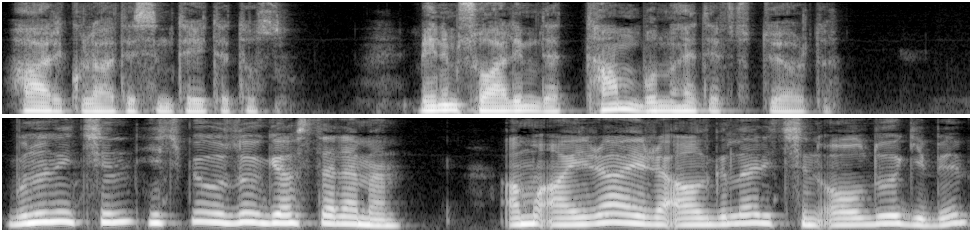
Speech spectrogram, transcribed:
Harikuladesin Teitetos. Benim sualim de tam bunu hedef tutuyordu. Bunun için hiçbir uzuv gösteremem. Ama ayrı ayrı algılar için olduğu gibi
